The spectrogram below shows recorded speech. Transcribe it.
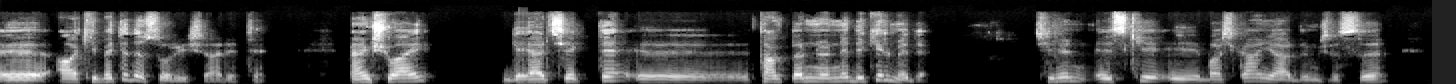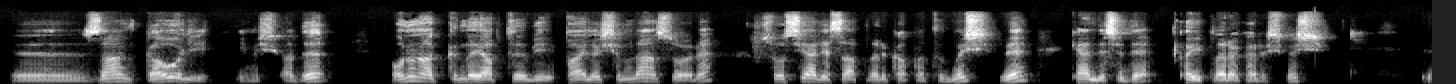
e, akibeti de soru işareti. Peng Shuai gerçekte e, tankların önüne dikilmedi. Çin'in eski e, başkan yardımcısı e, Zhang Gaoli imiş adı. Onun hakkında yaptığı bir paylaşımdan sonra sosyal hesapları kapatılmış ve kendisi de kayıplara karışmış. E,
